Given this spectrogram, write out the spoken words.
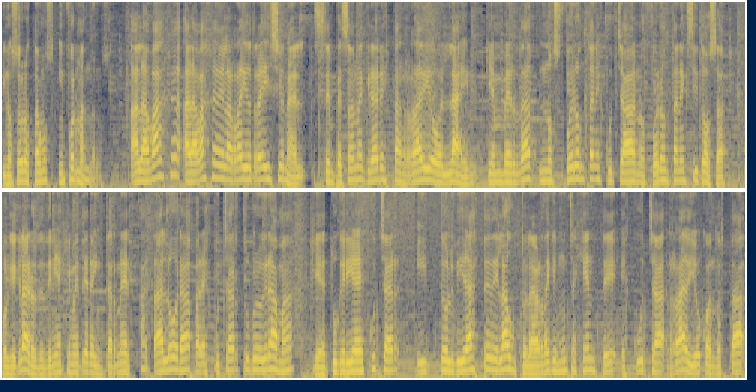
y nosotros estamos informándonos. A la baja, a la baja de la radio tradicional, se empezaron a crear estas radios online que en verdad no fueron tan escuchadas, no fueron tan exitosas, porque claro, te tenías que meter a internet a tal hora para escuchar tu programa que tú querías escuchar y te olvidaste del auto. La verdad que mucha gente escucha radio cuando está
